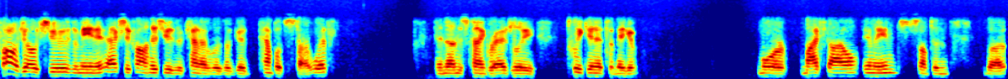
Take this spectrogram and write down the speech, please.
following Joe's shoes, I mean, it actually following his shoes, it kind of was a good template to start with, and then just kind of gradually tweaking it to make it more my style. I mean, something, but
